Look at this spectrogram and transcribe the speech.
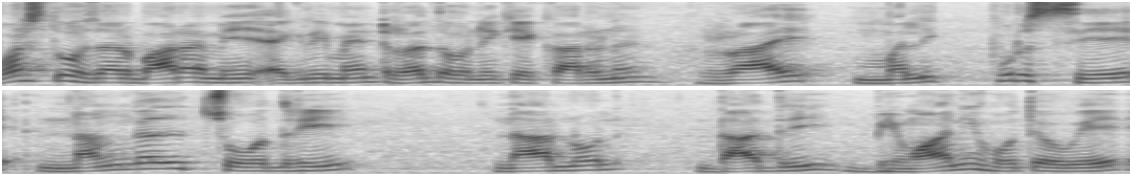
वर्ष 2012 में एग्रीमेंट रद्द होने के कारण राय मलिकपुर से नांगल चौधरी, नारनौल, दादरी भिवानी होते हुए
